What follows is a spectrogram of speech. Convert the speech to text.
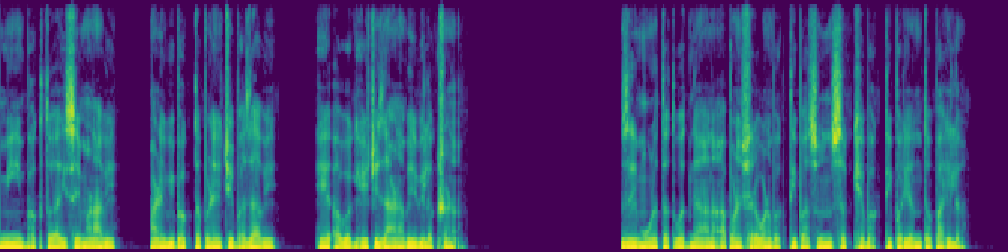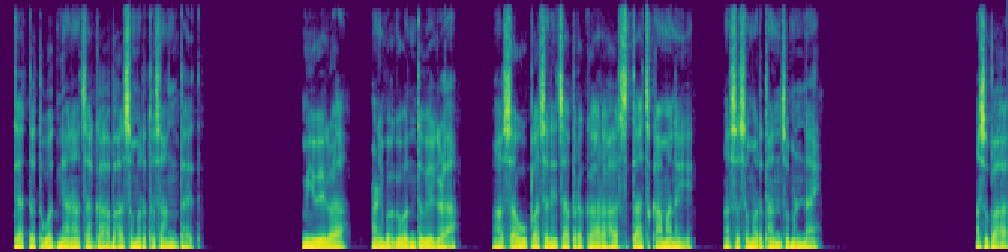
मी भक्त ऐसे म्हणावे आणि विभक्तपणेची भजावे हे अवघेची जाणावे विलक्षण. जे मूळ तत्वज्ञान आपण श्रवणभक्तीपासून सख्य भक्तीपर्यंत पाहिलं त्या तत्वज्ञानाचा गाभा समर्थ सांगतायत. मी वेगळा आणि भगवंत वेगळा असा उपासनेचा प्रकार असताच कामा नये असं समर्थांचं म्हणणं आहे. असं पहा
